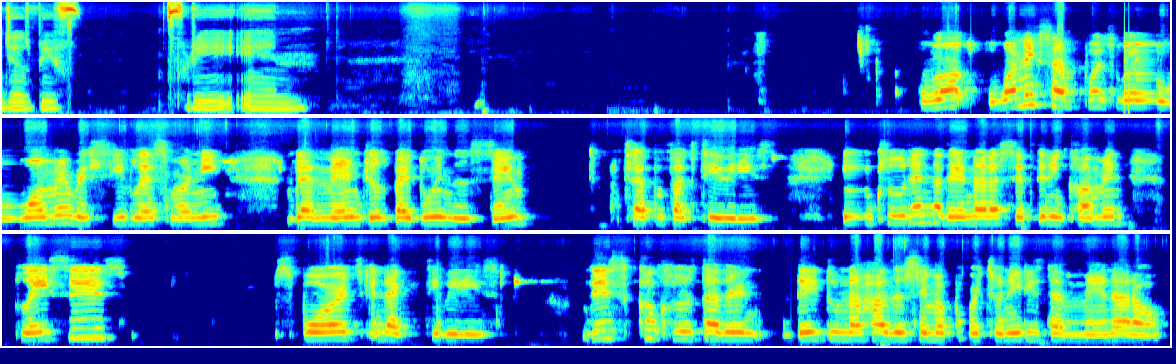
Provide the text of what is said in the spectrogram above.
Just be free and One, one example is when women receive less money than men just by doing the same type of activities, including that they're not accepted in common places, sports, and activities. This concludes that they do not have the same opportunities than men at all.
